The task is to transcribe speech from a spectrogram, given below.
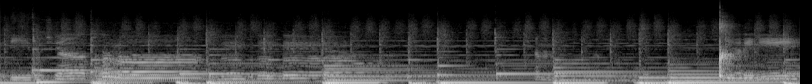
bagi manusia hari ini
